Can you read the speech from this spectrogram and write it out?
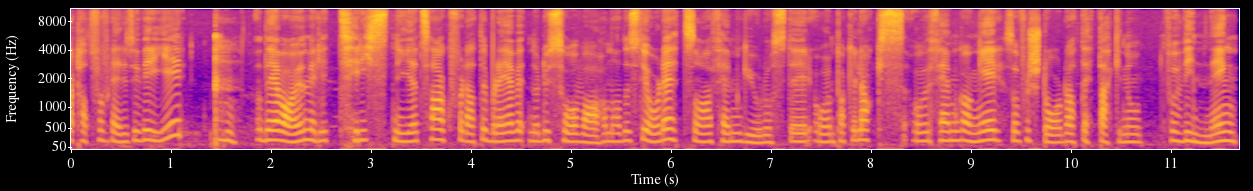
er tatt for flere tyverier. Og det var jo en veldig trist nyhetssak. For det ble, når du så hva han hadde stjålet, som var fem guloster og en pakke laks over fem ganger, så forstår du at dette er ikke noe for vinning.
